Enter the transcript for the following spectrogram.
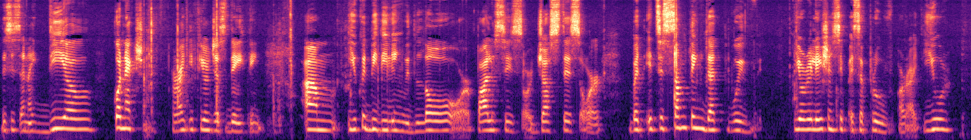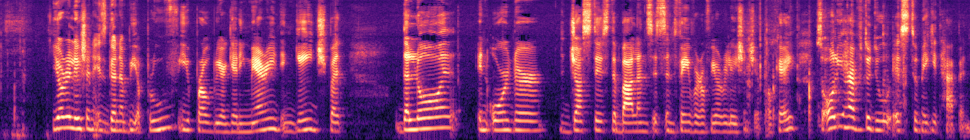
This is an ideal connection. Right if you're just dating. Um you could be dealing with law or policies or justice or but it's just something that with your relationship is approved. All right your your relation is gonna be approved. You probably are getting married engaged but the law in order the justice the balance it's in favor of your relationship okay? So all you have to do is to make it happen.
